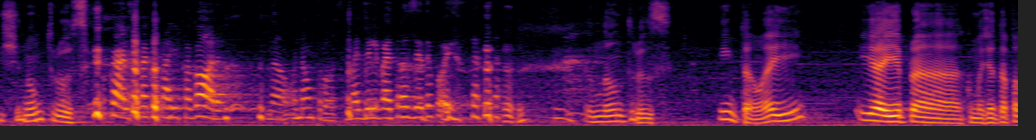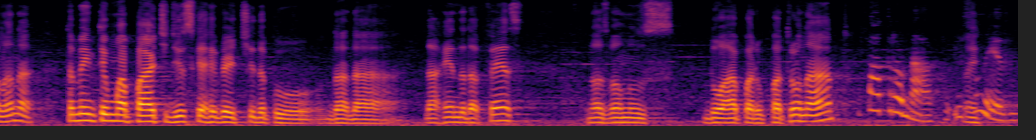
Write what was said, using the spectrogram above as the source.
Ixi, não trouxe. Ô, Carlos, você vai comprar rifa agora? Não, eu não trouxe, mas ele vai trazer depois. Eu não trouxe. Então, aí, e aí, pra, como a gente está falando, também tem uma parte disso que é revertida pro, da, da, da renda da festa. Nós vamos doar para o patronato. O patronato, isso mesmo.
